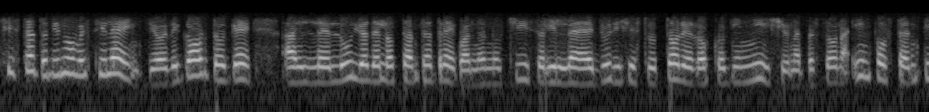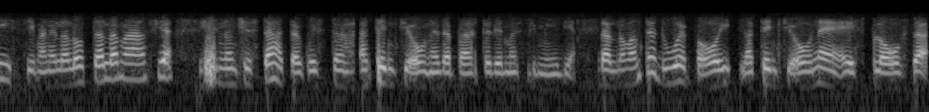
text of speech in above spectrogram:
c'è stato di nuovo il silenzio. Ricordo che al luglio dell'83 quando hanno ucciso il giudice istruttore Rocco Chinnici, una persona importantissima nella lotta alla mafia, non c'è stata questa attenzione da parte dei mass media. Dal 92 poi l'attenzione è esplosa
